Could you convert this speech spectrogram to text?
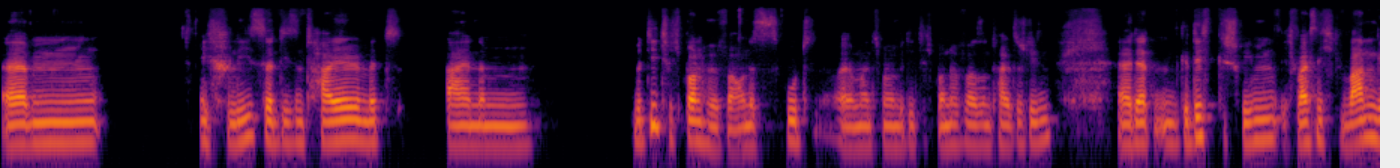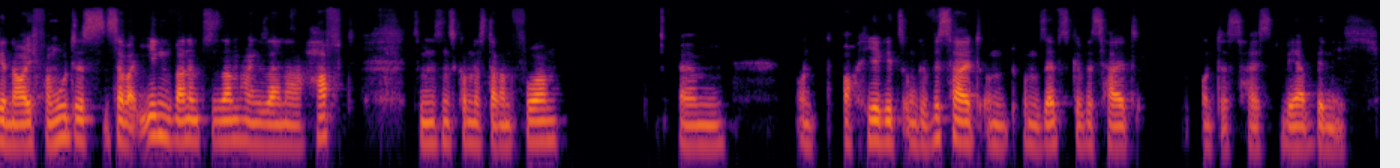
Ähm, ich schließe diesen Teil mit einem mit Dietrich Bonhoeffer und es ist gut, äh, manchmal mit Dietrich Bonhoeffer so einen Teil zu schließen. Äh, der hat ein Gedicht geschrieben, ich weiß nicht wann genau, ich vermute, es ist aber irgendwann im Zusammenhang seiner Haft, zumindest kommt das daran vor. Ähm, und auch hier geht es um Gewissheit und um Selbstgewissheit und das heißt, wer bin ich?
